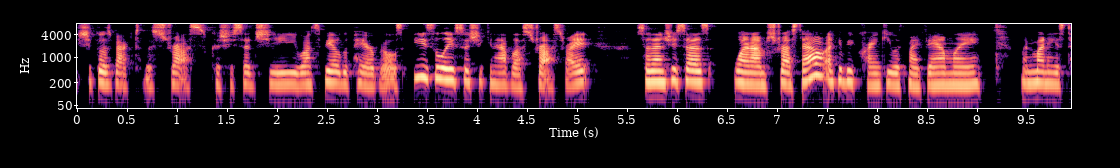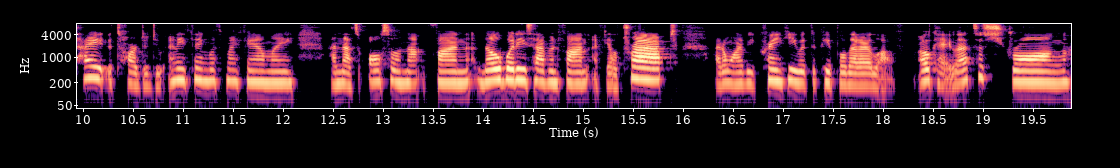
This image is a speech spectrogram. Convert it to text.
she goes back to the stress because she said she wants to be able to pay her bills easily so she can have less stress, right? So then she says, when I'm stressed out, I could be cranky with my family. When money is tight, it's hard to do anything with my family. And that's also not fun. Nobody's having fun. I feel trapped. I don't want to be cranky with the people that I love. Okay, that's a strong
